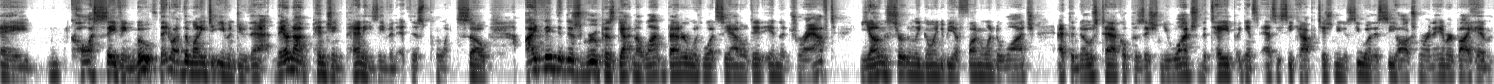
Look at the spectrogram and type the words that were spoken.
a cost saving move. They don't have the money to even do that. They're not pinching pennies even at this point. So I think that this group has gotten a lot better with what Seattle did in the draft. Young's certainly going to be a fun one to watch at the nose tackle position. You watch the tape against SEC competition, you can see why the Seahawks were enamored by him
